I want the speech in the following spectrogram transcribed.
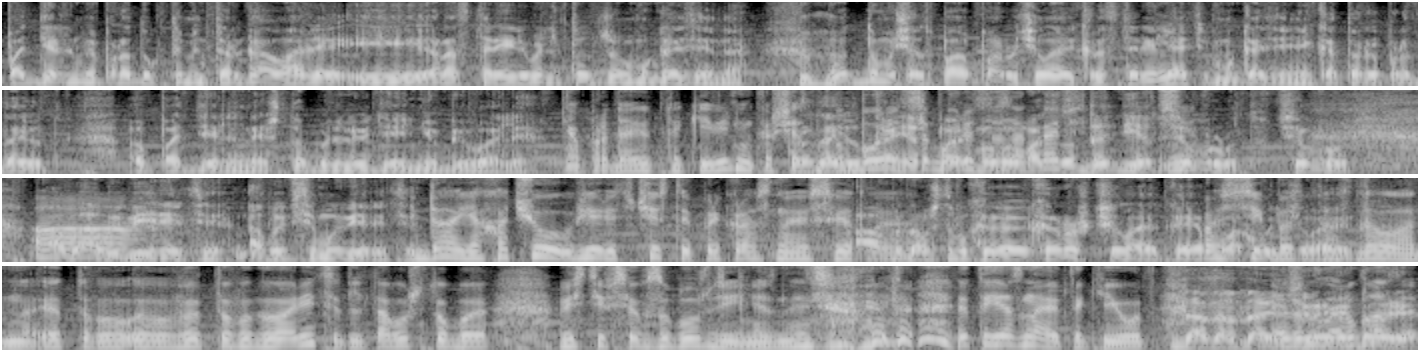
поддельными продуктами торговали и расстреливали тот же у магазина. Вот думаю, сейчас па- пару человек расстрелять в магазине, которые продают э, поддельные, чтобы людей не убивали. А продают такие видно, сейчас Продают, борются, конечно, борются за масло. Да нет, все врут, все врут. А, вы- а вы верите, а вы всему верите. Да, я хочу верить в чистое, прекрасное, светлое. А потому что вы хороший человек, а я Спасибо, плохой человек. Стас. Да ладно, это, вы- это вы говорите для того, чтобы ввести всех в заблуждение, знаете. Это, я знаю такие вот. Да, да, да. Я Я все время говорю,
